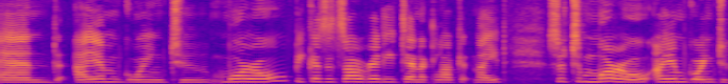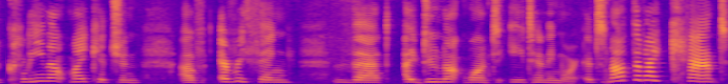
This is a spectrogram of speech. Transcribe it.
and I am going to tomorrow because it's already 10 o'clock at night. So tomorrow I am going to clean out my kitchen of everything that I do not want to eat anymore. It's not that I can't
